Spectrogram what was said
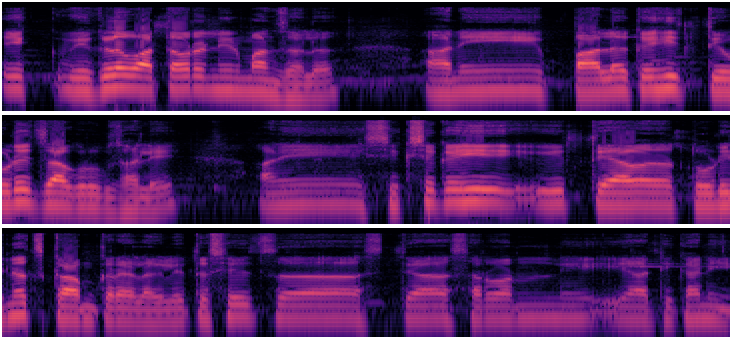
एक वेगळं वातावरण निर्माण झालं आणि पालकही तेवढेच जागरूक झाले आणि शिक्षकही त्या तोडीनंच काम करायला लागले. तसेच त्या सर्वांनी या ठिकाणी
